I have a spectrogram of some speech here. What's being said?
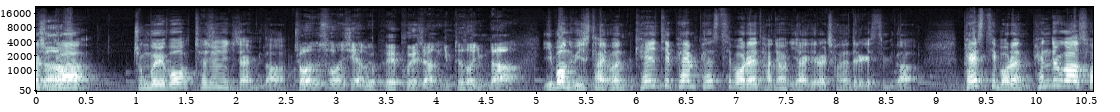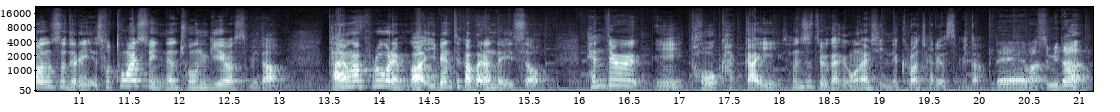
안녕하십니까 중부일보 최준희 기자입니다. 전 수원시야구협회 부회장 임태선입니다. 이번 위즈타임은 KT 팬 페스티벌에 다녀온 이야기를 전해드리겠습니다. 페스티벌은 팬들과 선수들이 소통할 수 있는 좋은 기회였습니다. 다양한 프로그램과 이벤트가 마련돼 있어 팬들이 더욱 가까이 선수들과 응원할 수 있는 그런 자리였습니다. 네, 맞습니다.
